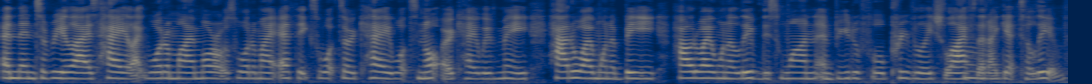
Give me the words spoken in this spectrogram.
and then to realize, hey, like, what are my morals? What are my ethics? What's okay? What's not okay with me? How do I want to be? How do I want to live this one and beautiful, privileged life that I mm. get to live?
